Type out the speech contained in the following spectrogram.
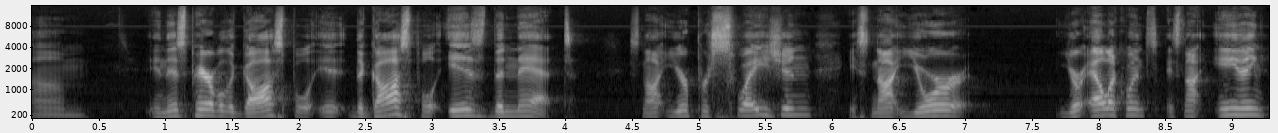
Um, in this parable, the gospel, the gospel is the net. It's not your persuasion. It's not your, your eloquence. It's not anything.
